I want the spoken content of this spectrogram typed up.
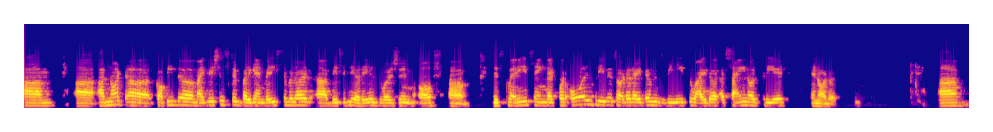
Um, uh, I've not uh, copied the migration script, but again, very similar, uh, basically a Rails version of um, this query saying that for all previous order items, we need to either assign or create an order. Um,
